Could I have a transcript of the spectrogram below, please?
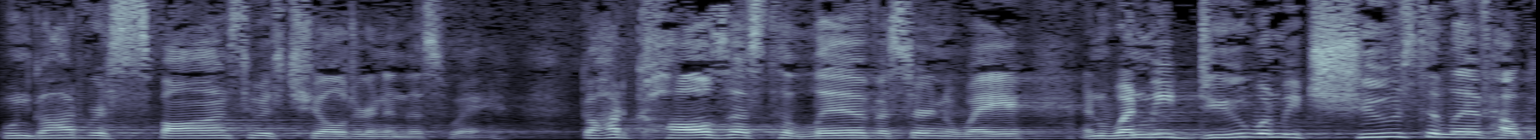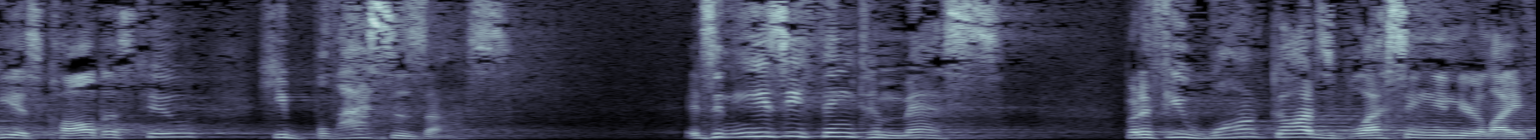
when God responds to his children in this way? God calls us to live a certain way. And when we do, when we choose to live how he has called us to, he blesses us. It's an easy thing to miss. But if you want God's blessing in your life,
